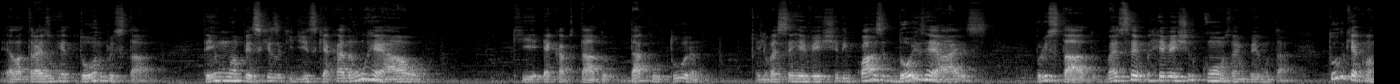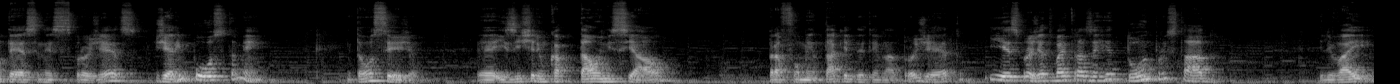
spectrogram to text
ela traz um retorno para o Estado. Tem uma pesquisa que diz que a cada um real que é captado da cultura, ele vai ser revestido em quase dois reais para o Estado. Mas revestido como, você vai me perguntar? Tudo que acontece nesses projetos gera imposto também. Então, ou seja, é, existe ali um capital inicial para fomentar aquele determinado projeto e esse projeto vai trazer retorno para o Estado. Ele vai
